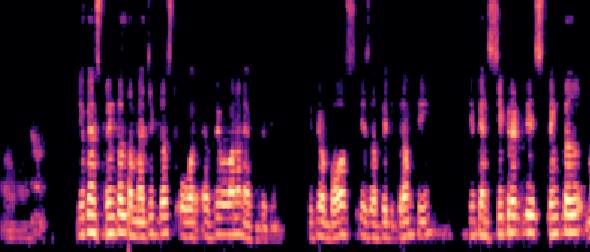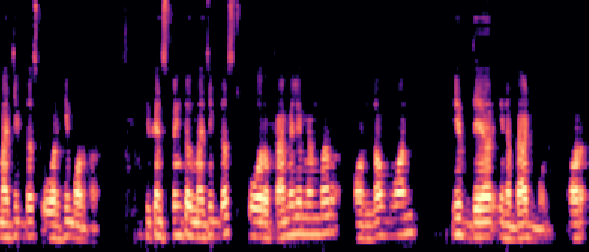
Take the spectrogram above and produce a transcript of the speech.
Uh, you can sprinkle the magic dust over everyone and everything. If your boss is a bit grumpy, you can secretly sprinkle magic dust over him or her. You can sprinkle magic dust over a family member or loved one if they are in a bad mood or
